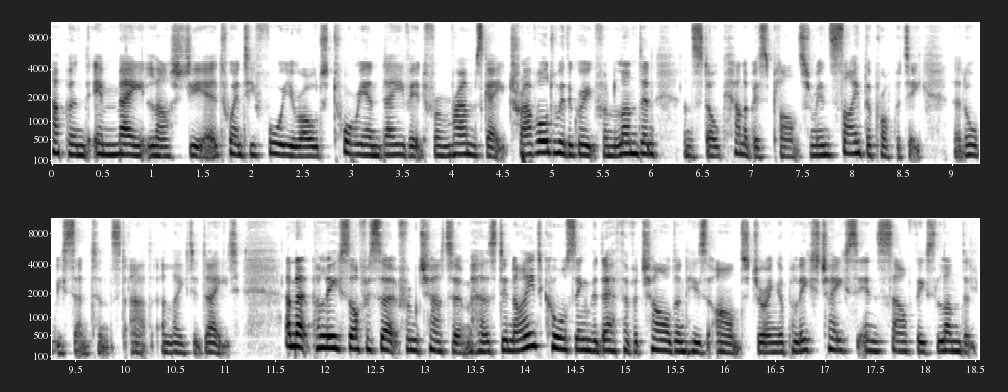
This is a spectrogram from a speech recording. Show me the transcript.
Happened in May last year. 24 year old Torian David from Ramsgate travelled with a group from London and stole cannabis plants from inside the property. They'll all be sentenced at a later date. A Met police officer from Chatham has denied causing the death of a child and his aunt during a police chase in southeast London.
